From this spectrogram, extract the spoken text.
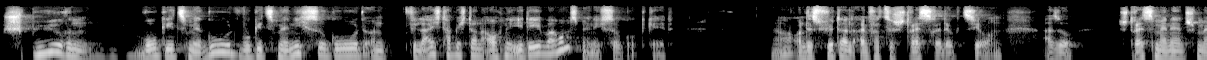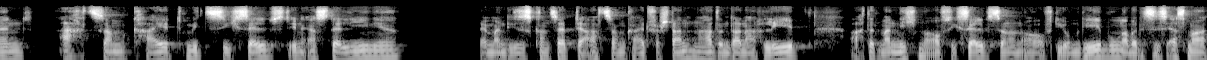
spüren, wo geht's mir gut, wo geht's mir nicht so gut und vielleicht habe ich dann auch eine Idee, warum es mir nicht so gut geht. Ja, und es führt halt einfach zu Stressreduktion. Also Stressmanagement, Achtsamkeit mit sich selbst in erster Linie. Wenn man dieses Konzept der Achtsamkeit verstanden hat und danach lebt, achtet man nicht nur auf sich selbst, sondern auch auf die Umgebung. Aber das ist erstmal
